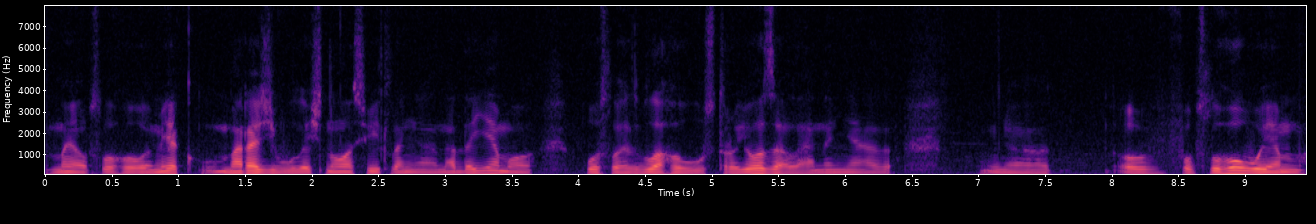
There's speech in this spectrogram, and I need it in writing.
Ми обслуговуємо як мережі вуличного освітлення, надаємо послуги з благоустрою, озеленення, е, обслуговуємо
